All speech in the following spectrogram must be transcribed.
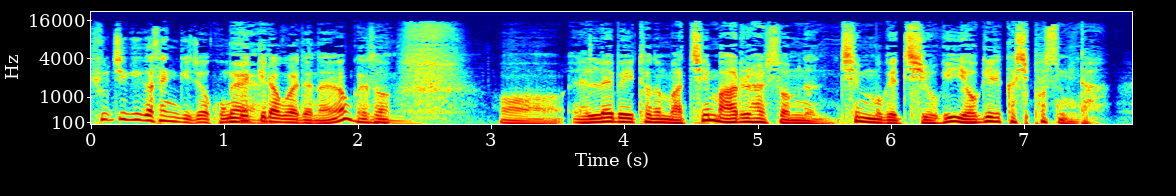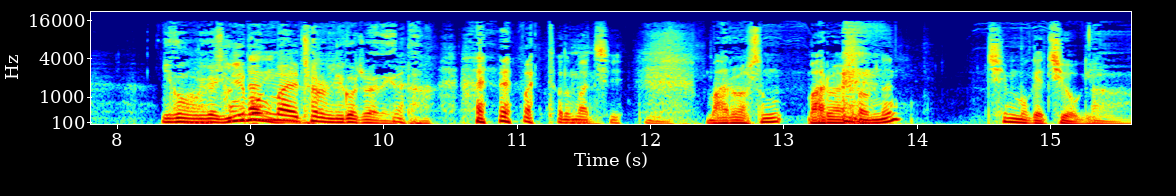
휴지기가 생기죠. 공백기라고 해야 되나요? 그래서 음. 어, 엘리베이터는 마치 말을 할 수 없는 침묵의 지옥이 여기일까 싶었습니다. 이건 아, 우리가 일본 말처럼 읽어줘야 되겠다. 엘리베이터는 마치 말을 할 수, 말을 할 수 없는 침묵의 지옥이 아.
